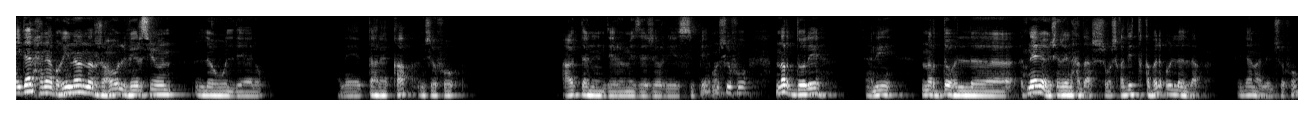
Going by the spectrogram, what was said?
إذا حنا بغينا نرجعوا للفيرسيون الأول ديالو يعني الطريقة نشوفوا عاوتاني نديرو ميزاجور لي اس بي ونشوفوا نردو ليه يعني نردوه ل 22 11 واش غادي تقبل ولا لا؟ إذا غادي نشوفوا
